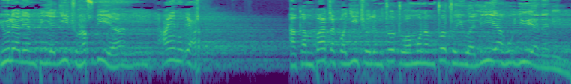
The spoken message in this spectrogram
yule aliyempiga jicho hasudia ni ainu akampata kwa jicho ile mtoto wamwona mtoto yualia hujui ana nini.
